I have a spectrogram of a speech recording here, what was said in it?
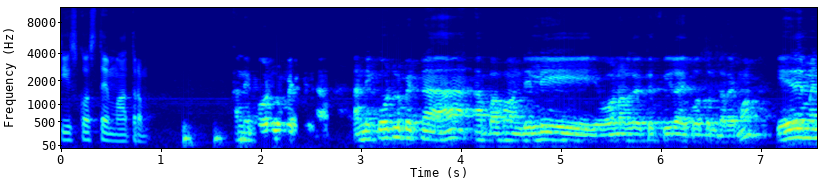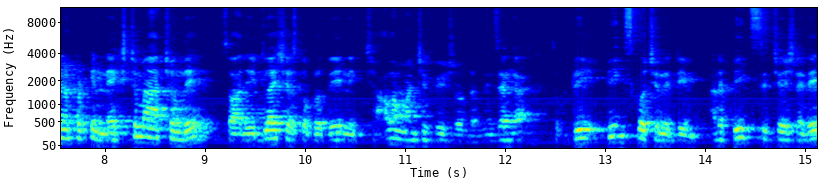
తీసుకొస్తే మాత్రం. అన్ని కోట్లు పెట్టిన అన్ని కోట్లు పెట్టిన ఆ పాపం ఢిల్లీ ఓనర్స్ అయితే ఫీల్ అయిపోతుంటారేమో. ఏదేమైనప్పటికీ నెక్స్ట్ మ్యాచ్ ఉంది. సో అది యూటిలైజ్ చేసుకోకపోతే నీకు చాలా మంచి ఫ్యూచర్ ఉంటుంది. నిజంగా. సో ప్రీ పీక్స్కి వచ్చింది టీం అంటే పీక్స్ సిచ్యువేషన్ ఇది.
